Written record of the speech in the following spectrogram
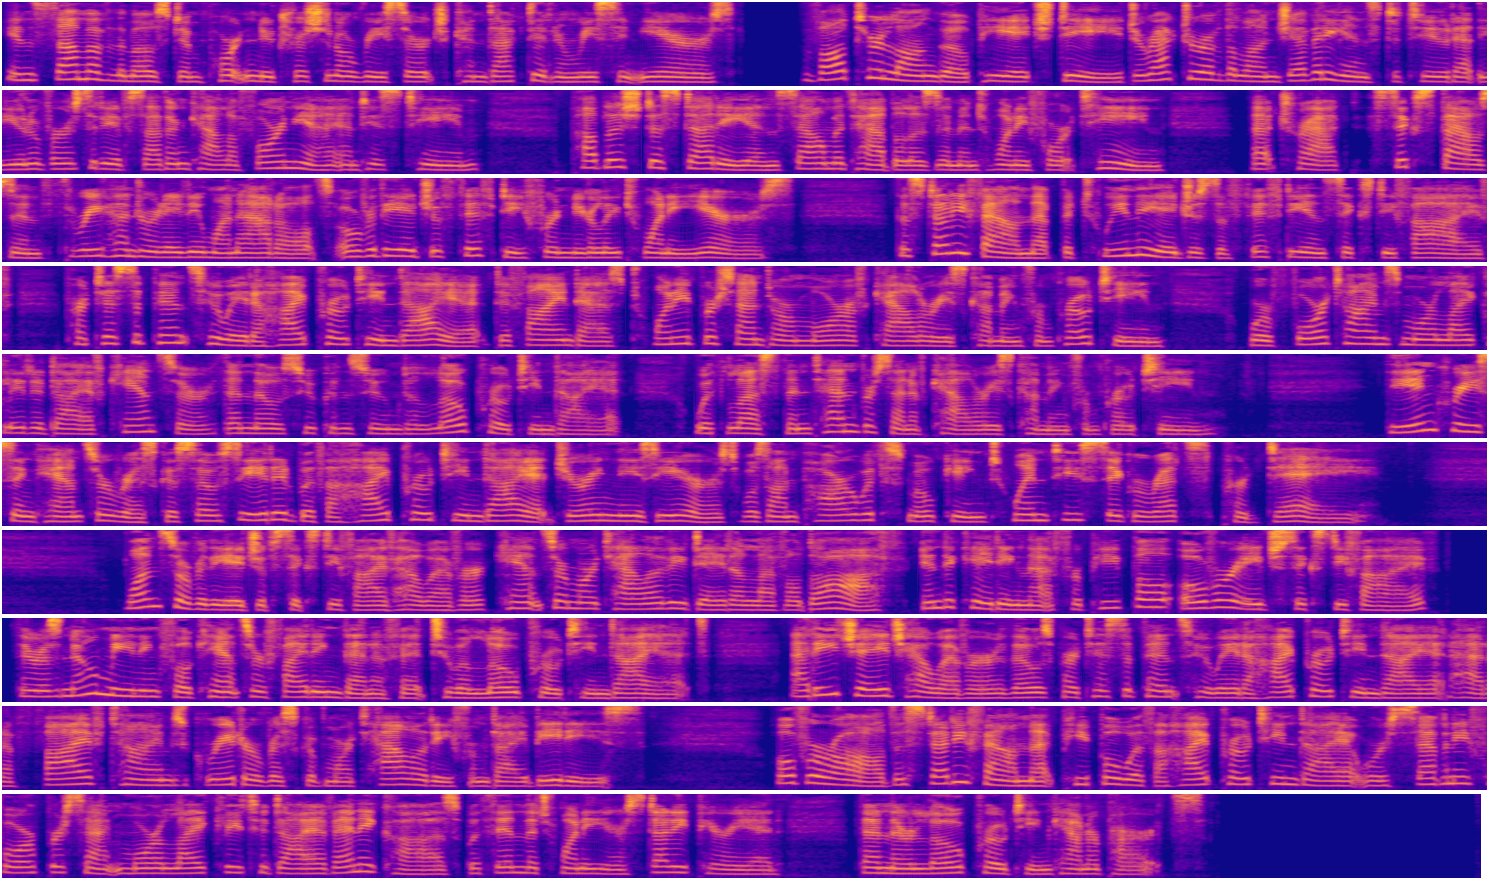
In some of the most important nutritional research conducted in recent years, Walter Longo, PhD, director of the Longevity Institute at the University of Southern California, and his team published a study in Cell Metabolism in 2014 that tracked 6,381 adults over the age of 50 for nearly 20 years. The study found that between the ages of 50 and 65, participants who ate a high protein diet, defined as 20% or more of calories coming from protein, were four times more likely to die of cancer than those who consumed a low protein diet, with less than 10% of calories coming from protein. The increase in cancer risk associated with a high protein diet during these years was on par with smoking 20 cigarettes per day. Once over the age of 65, however, cancer mortality data leveled off, indicating that for people over age 65, there is no meaningful cancer fighting benefit to a low protein diet. At each age, however, those participants who ate a high protein diet had a five times greater risk of mortality from diabetes. Overall, the study found that people with a high protein diet were 74% more likely to die of any cause within the 20 year study period than their low protein counterparts.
